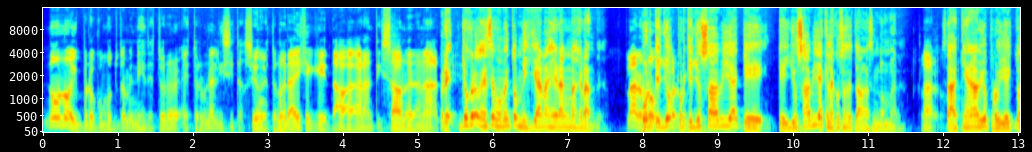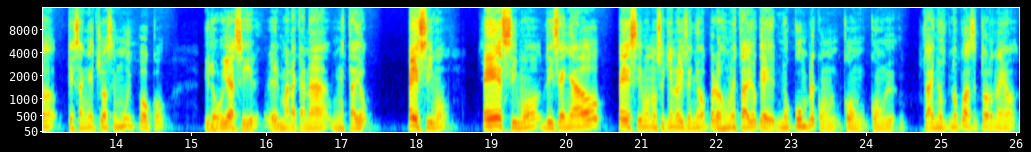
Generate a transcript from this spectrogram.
No, no, y, pero como tú también dijiste, esto era, esto era una licitación. Esto no era dije que estaba garantizado, no era nada. Pero yo creo que en ese momento mis ganas eran más grandes. claro, Porque, no, yo, pero- porque yo sabía que, que yo sabía que las cosas se estaban haciendo mal. Claro. O sea, aquí han habido proyectos que se han hecho hace muy poco, y lo voy a decir, el Maracaná, un estadio pésimo, pésimo, diseñado pésimo, no sé quién lo diseñó, pero es un estadio que no cumple con, con, sea, no, no puede hacer torneos.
